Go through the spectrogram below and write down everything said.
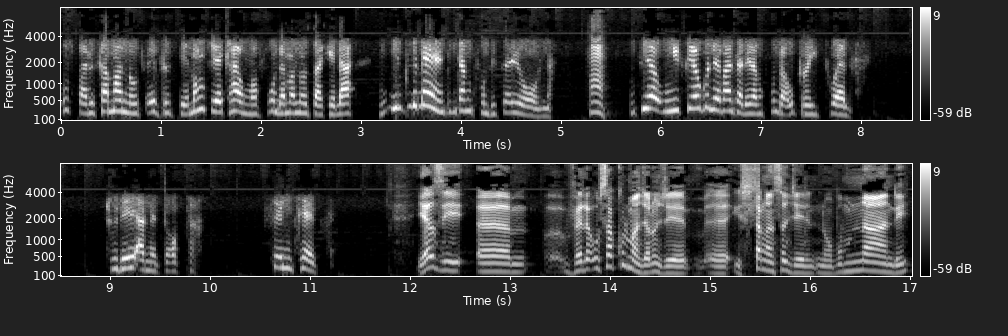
Usibhalisa ama-notes every day. Uma ngifike ekhaya ngingafunda ama-notes akhe la ngi-implement into angifundise yona. Hmm. ngifike ngifike kule bandla lela ngifunda ugrade twelve. Today i'm a doctor. Same test yazi um vele usakhuluma njalo nje uh, isihlanganisa nje nobumnandi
